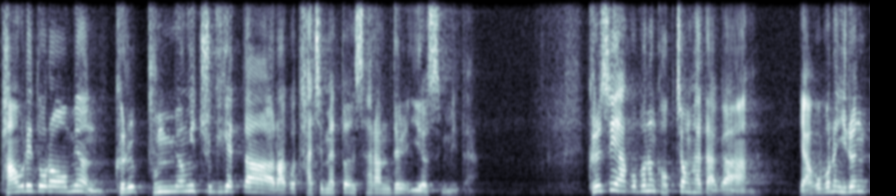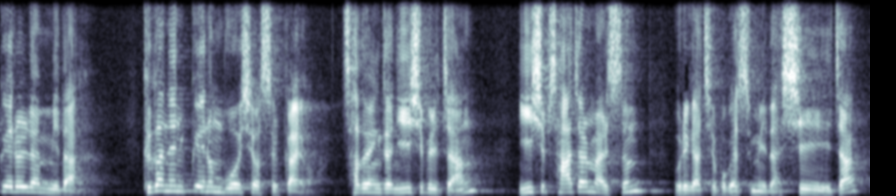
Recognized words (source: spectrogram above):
바울이 돌아오면 그를 분명히 죽이겠다라고 다짐했던 사람들이었습니다. 그래서 야고보는 걱정하다가 야고보는 이런 꾀를 냅니다. 그가 낸 꾀는 무엇이었을까요? 사도행전 21장 24절 말씀 우리 같이 보겠습니다. 시작.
